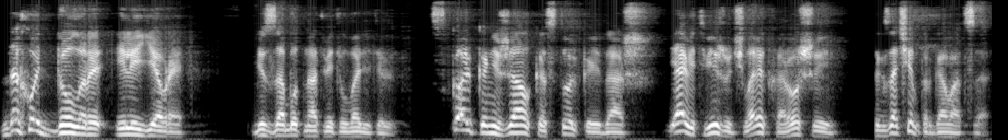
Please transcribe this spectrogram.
«Да хоть доллары или евро» беззаботно ответил водитель. Сколько не жалко, столько и дашь. Я ведь вижу, человек хороший. Так зачем торговаться?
